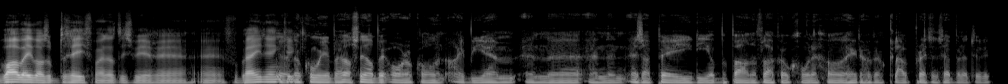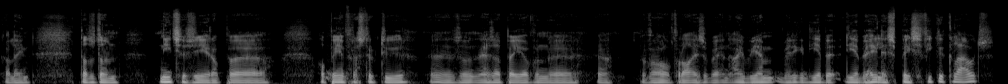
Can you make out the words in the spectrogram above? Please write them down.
Huawei was op dreef, maar dat is weer eh, eh, voorbij, denk Ja, ik. dan kom je wel snel bij Oracle en IBM en, eh, en een SAP die op bepaalde vlakken ook gewoon echt wel een hele grote cloud presence hebben natuurlijk. Alleen dat is dan niet zozeer op, eh, op infrastructuur. Eh, Zo'n SAP of een, eh, ja, vooral, vooral SAP en IBM, weet ik, die hebben, die hebben hele specifieke clouds.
